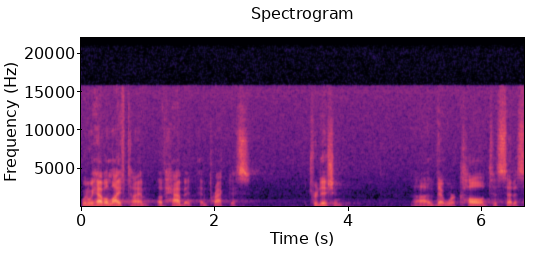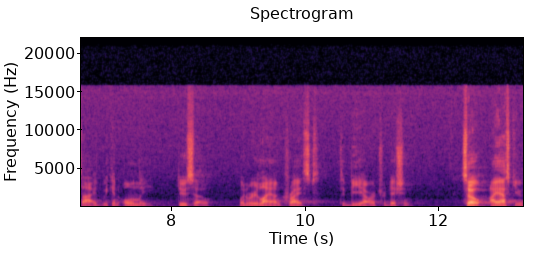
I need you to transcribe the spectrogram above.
when we have a lifetime of habit and practice, tradition uh, that we're called to set aside, we can only do so when we rely on Christ to be our tradition. So I ask you,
